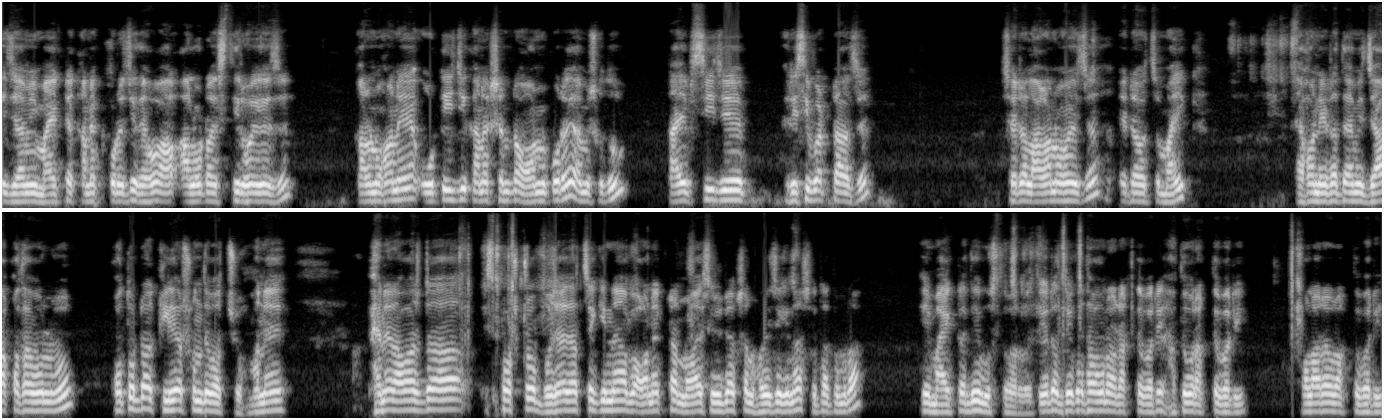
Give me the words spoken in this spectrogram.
এই যে আমি মাইকটা কানেক্ট করেছি, দেখো আলোটা স্থির হয়ে গেছে। কারণ ওখানে ওটিজি কানেকশনটা অন করে আমি শুধু টাইপ সি যে রিসিভারটা আছে, সেটা লাগানো হয়েছে। এটা হচ্ছে মাইক এখন এটাতে আমি যা কথা বলব, কতটা ক্লিয়ার শুনতে পাচ্ছ? মানে ফ্যানের আওয়াজটা স্পষ্ট বোঝা যাচ্ছে কিনা বা অনেকটা নয়েস রিডাকশন হয়েছে কিনা, সেটা তোমরা এই মাইকটা দিয়ে বুঝতে পারব। তো এটা যে কোথাও আমরা রাখতে পারি, হাতেও রাখতে পারি, কলারেও রাখতে পারি,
